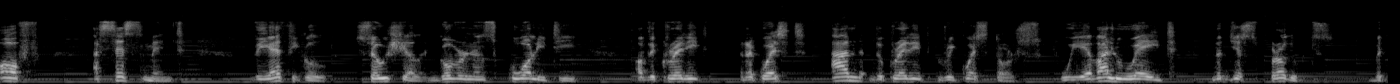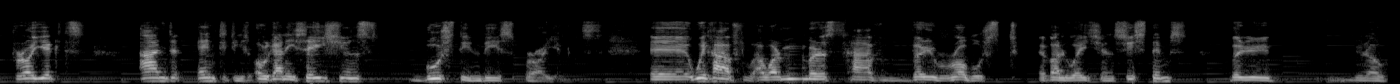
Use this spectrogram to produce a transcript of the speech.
of assessment, the ethical social governance quality of the credit requests and the credit requestors. We evaluate not just products, but projects and entities, organizations boosting these projects. Uh, we have our members have very robust evaluation systems, very, you know,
